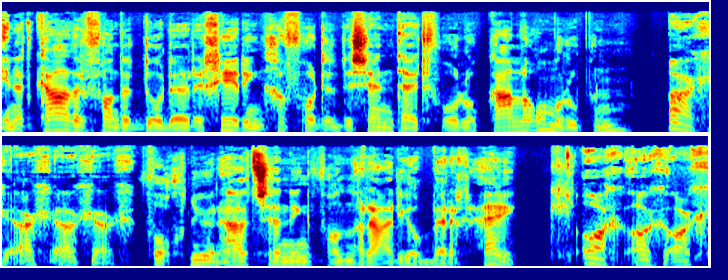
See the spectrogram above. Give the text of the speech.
In het kader van de door de regering gevorderde zendtijd voor lokale omroepen... Ach, ach, ach, ach. volgt nu een uitzending van Radio Bergijk. Ach, ach, ach.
